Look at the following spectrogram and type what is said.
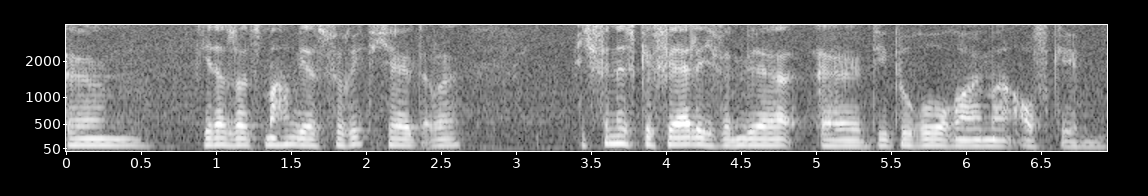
ähm, jeder soll es machen, wie er es für richtig hält, aber ich finde es gefährlich, wenn wir äh, die Büroräume aufgeben.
